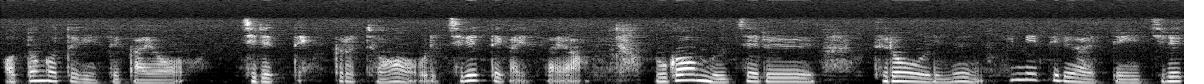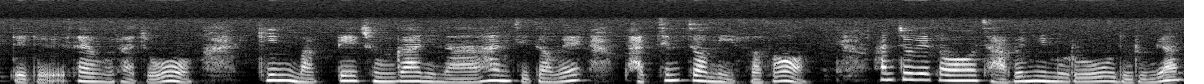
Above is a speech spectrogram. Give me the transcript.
어떤 것들이 있을까요? 지렛대. 그렇죠. 우리 지렛대가 있어요. 무거운 물체를 들어 올리는 힘이 필요할 때 이 지렛대를 사용을 하죠. 긴 막대 중간이나 한 지점에 받침점이 있어서 한쪽에서 작은 힘으로 누르면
